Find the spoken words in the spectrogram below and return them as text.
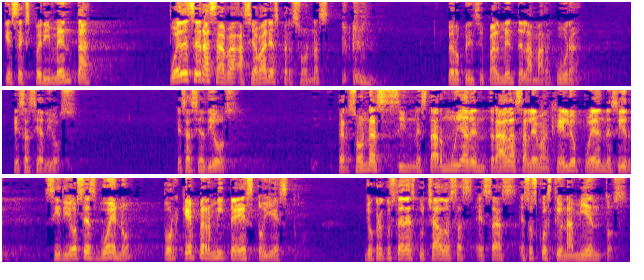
que se experimenta puede ser hacia, hacia varias personas, pero principalmente la amargura es hacia Dios. Es hacia Dios. Personas sin estar muy adentradas al Evangelio pueden decir, si Dios es bueno, ¿por qué permite esto y esto? Yo creo que usted ha escuchado esas, esas, esos cuestionamientos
